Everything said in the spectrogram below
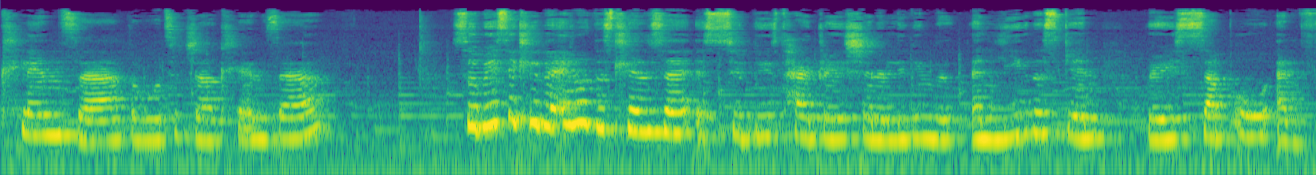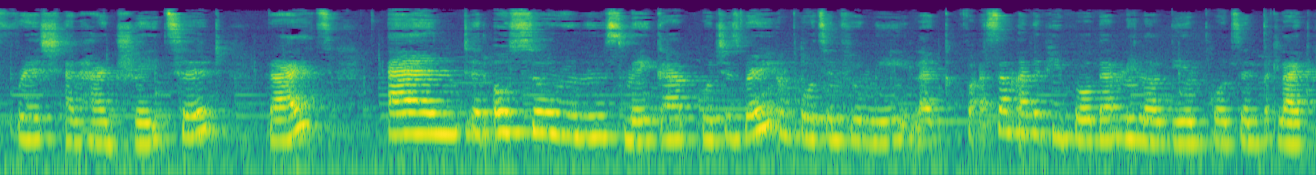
cleanser, the water gel cleanser. So basically the aim of this cleanser is to boost hydration and leaving the and leave the skin very supple and fresh and hydrated, right? And it also removes makeup, which is very important for me. Like for some other people that may not be important, but like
